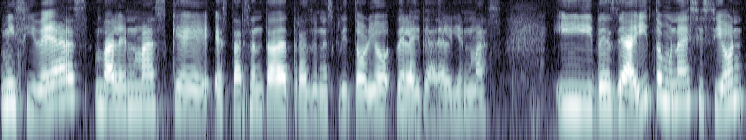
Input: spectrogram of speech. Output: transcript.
mis ideas valen más que estar sentada detrás de un escritorio de la idea de alguien más. Y desde ahí tomé una decisión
